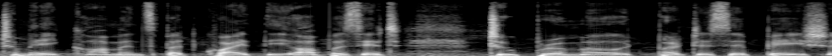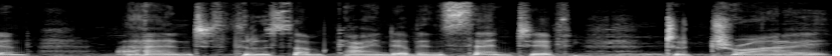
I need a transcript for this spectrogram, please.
to make comments, but quite the opposite, to promote participation and through some kind of incentive to try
